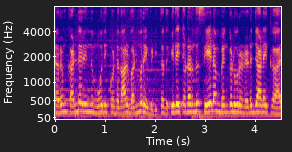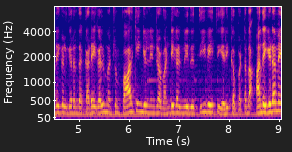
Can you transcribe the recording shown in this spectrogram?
சமூகத்தினரும் கல்லறிந்து மோதிக்கொண்டதால் வன்முறை வெடித்தது. இதைத் தொடர்ந்து சேலம் பெங்களூரு நெடுஞ்சாலைக்கு அருகில் இருந்த கடைகள் மற்றும் பார்க்கிங்கில் நின்ற வண்டிகள் மீது தீ வைத்து எரிக்கப்பட்டதால் அந்த இடமே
